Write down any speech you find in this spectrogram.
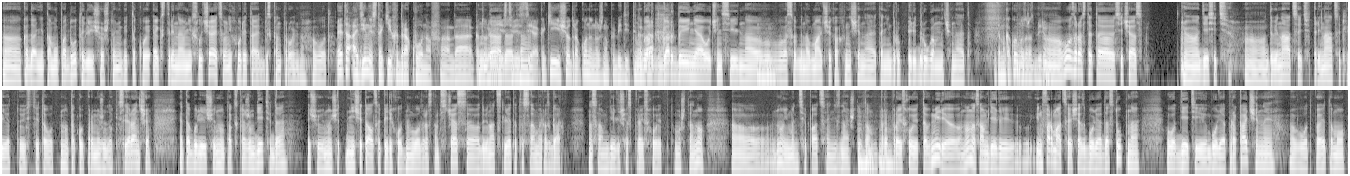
когда они там упадут или еще что-нибудь такое экстренное у них случается, у них вылетает бесконтрольно. Вот. Это один из таких драконов, а, да, которые да, есть да, везде. Да. Какие еще драконы нужно победить? Ты ну, когда... Гордыня очень сильно, угу. особенно в мальчиках начинает, они друг перед другом начинают. Это мы какой возраст берем? А, возраст это сейчас 10 12-13 лет, то есть это вот, ну, такой промежуток. Если раньше это были еще, ну, так скажем, дети, да, еще ну, не считался переходным возрастом, сейчас 12 э, лет это самый разгар на самом деле сейчас происходит, потому что, ну, э, ну, эмансипация, не знаю, что uh-huh, там uh-huh. происходит-то в мире, но на самом деле информация сейчас более доступна, вот, дети более прокачаны, вот, поэтому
